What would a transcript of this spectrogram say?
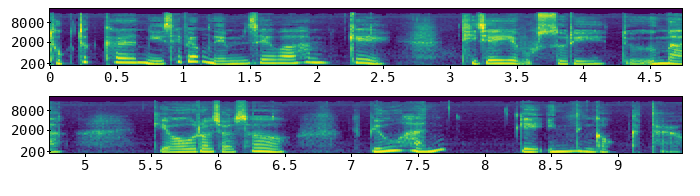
독특한 이 새벽 냄새와 함께 DJ의 목소리 또 음악이 어우러져서 묘한 게 있는 것 같아요.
